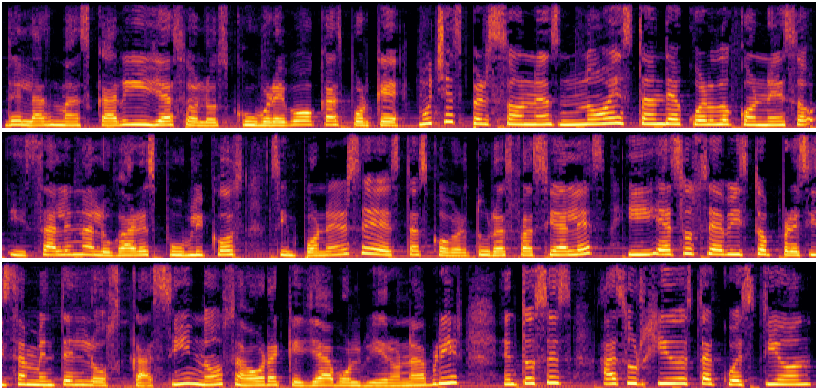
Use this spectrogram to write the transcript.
de las mascarillas o los cubrebocas porque muchas personas no están de acuerdo con eso y salen a lugares públicos sin ponerse estas coberturas faciales y eso se ha visto precisamente en los casinos ahora que ya volvieron a abrir. Entonces ha surgido esta cuestión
